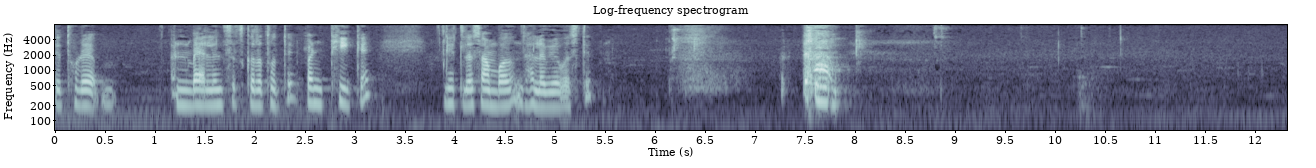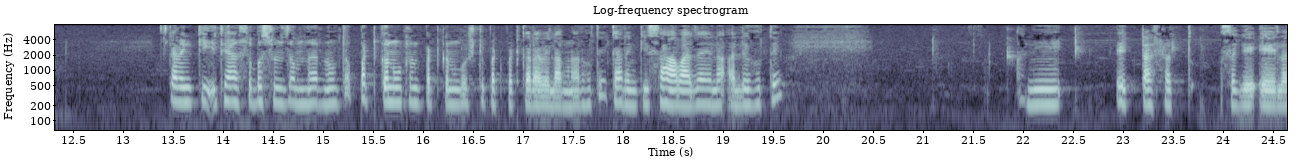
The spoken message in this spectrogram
ते थोडे अनबॅलन्सच करत होते. पण ठीक आहे. घेतलं सांभाळून झालं व्यवस्थित. कारण की इथे असं बसून जमणार नव्हतं. पटकन उठून पटकन गोष्टी पटपट करावे लागणार होते. कारण की सहा वाजायला आले होते. आणि एक तासात सगळे यायला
